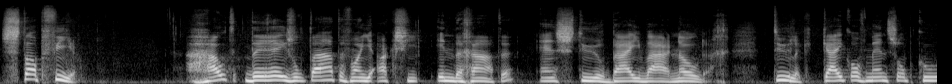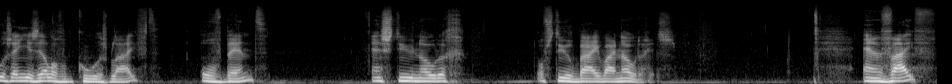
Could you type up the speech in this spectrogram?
Stap 4. Houd de resultaten van je actie in de gaten en stuur bij waar nodig. Tuurlijk, kijk of mensen op koers en jezelf op koers blijft of bent. En stuur nodig of stuur bij waar nodig is. En vijf,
